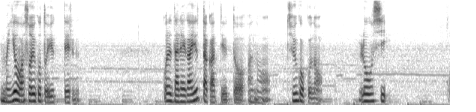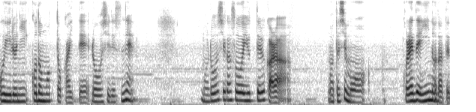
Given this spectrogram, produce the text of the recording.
まあ、要はそういうことを言ってる。これ誰が言ったかっていうとあの中国の老子オイルに子供と書いて老子ですね。もう老子がそう言ってるから私もこれでいいのだって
